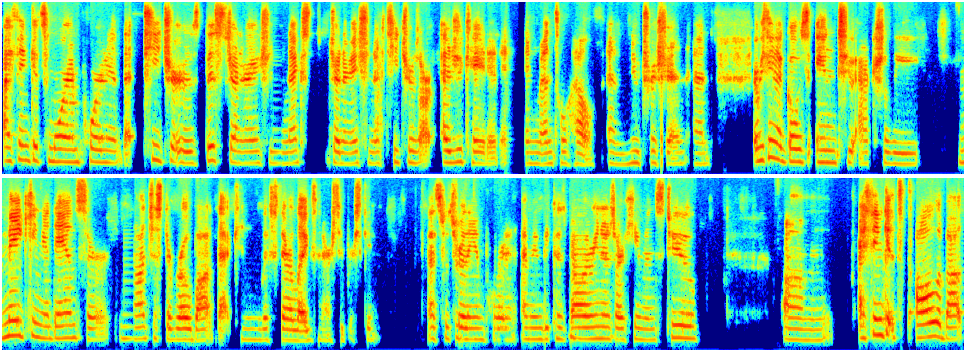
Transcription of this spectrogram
I think it's more important that teachers, this generation, next generation of teachers, are educated in, in, mental health and nutrition and everything that goes into actually making a dancer, not just a robot that can lift their legs and are super skinny. That's what's really mm-hmm. important. I mean, because ballerinas are humans too. Um, I think it's all about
